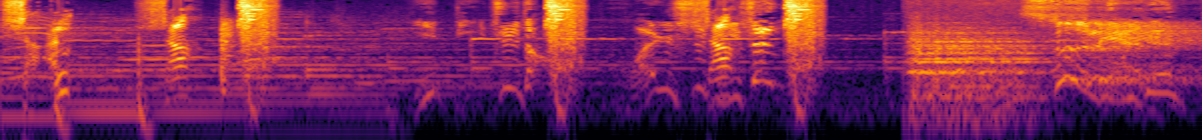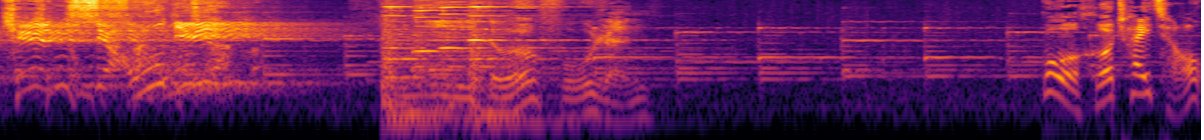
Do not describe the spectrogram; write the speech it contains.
闪，杀！以彼之道还施彼身。四连天下无敌，以德服人。过河拆桥，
